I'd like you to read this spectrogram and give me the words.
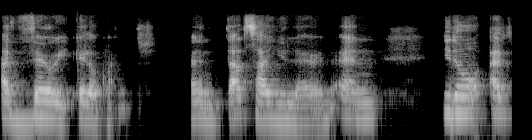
are very eloquent, and that's how you learn. And you know, as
